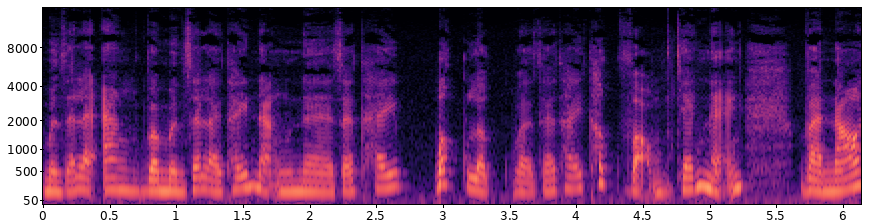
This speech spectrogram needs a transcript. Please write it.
mình sẽ lại ăn và mình sẽ lại thấy nặng nề, sẽ thấy bất lực và sẽ thấy thất vọng, chán nản. Và nó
